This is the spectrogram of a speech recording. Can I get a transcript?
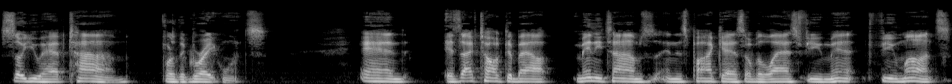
so you have time for the great ones. And as I've talked about many times in this podcast over the last few min- few months,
